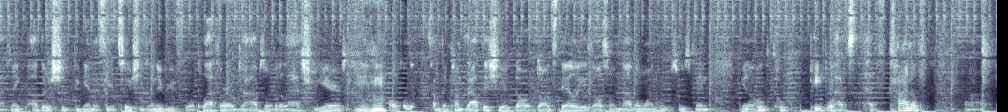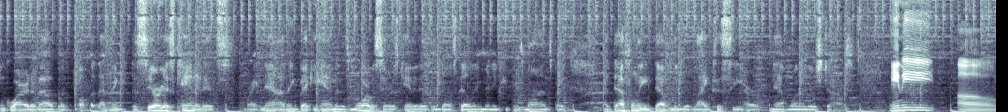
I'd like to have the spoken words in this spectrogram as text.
I think others should begin to see it too. She's interviewed for a plethora of jobs over the last few years. Hopefully, something comes out this year. Dawn, Dawn Staley is also another one who's, who's been, you know, who, who people have have kind of uh, inquired about. But I think the serious candidates right now, I think Becky Hammon is more of a serious candidate than Dawn Staley in many people's minds. But I definitely, definitely would like to see her nab one of those jobs. any uh,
